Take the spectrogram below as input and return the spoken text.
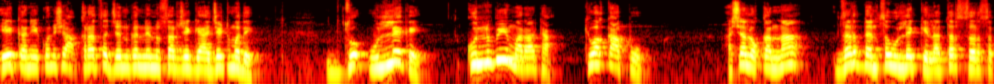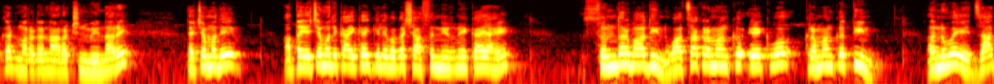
एक आणि एकोणीसशे अकराचं जनगणनेनुसार जे गॅजेटमध्ये जो उल्लेख आहे कुणबी मराठा किंवा कापू अशा लोकांना जर त्यांचा उल्लेख केला तर सरसकट मराठ्यांना आरक्षण मिळणार आहे. त्याच्यामध्ये आता याच्यामध्ये काय काय केले बघा शासन निर्णय काय आहे? संदर्भाधीन वाचा क्रमांक एक व क्रमांक तीन अन्वये जात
